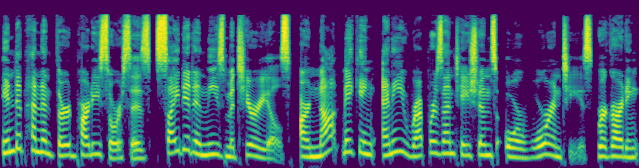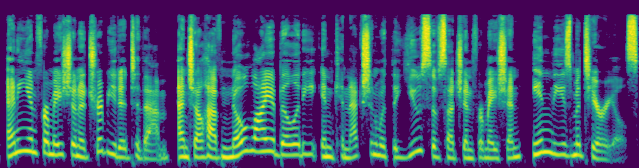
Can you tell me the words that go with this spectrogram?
independent third party sources cited in these materials are not making any representations or warranties regarding any information attributed to them and shall have no liability in connection with the use of such information in these materials.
